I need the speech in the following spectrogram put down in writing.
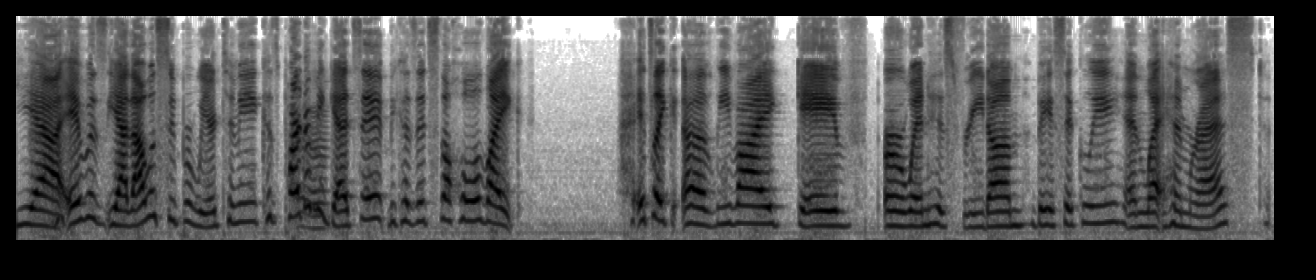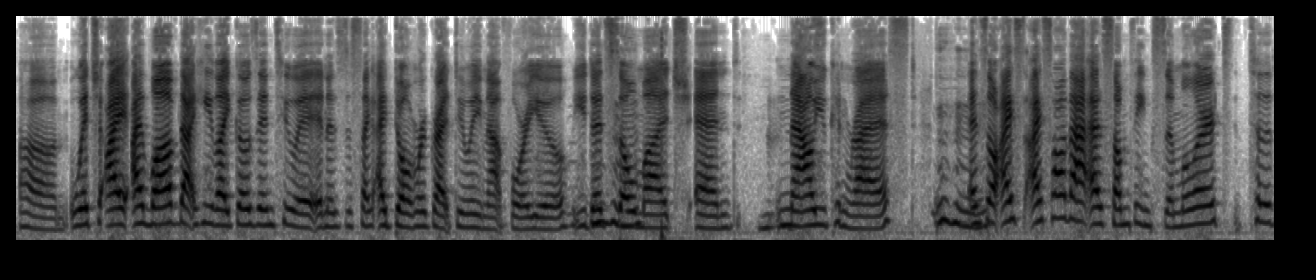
Yeah, it was. Yeah, that was super weird to me because part of me Uh. gets it because it's the whole like, it's like uh, Levi gave Erwin his freedom basically and let him rest. Um, which I I love that he like goes into it and is just like I don't regret doing that for you. You did so Mhm. much and now you can rest. Mhm. And so I, I saw that as something similar t- to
